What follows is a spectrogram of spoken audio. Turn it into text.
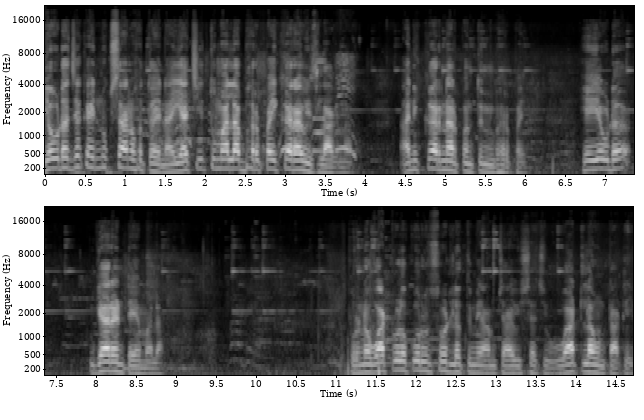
एवढं जे काही नुकसान होतंय ना याची तुम्हाला भरपाई करावीच लागणार. आणि करणार पण तुम्ही भरपाई. हे एवढं गॅरंटी आहे मला. पूर्ण वाटोळं करून सोडलं तुम्ही आमच्या आयुष्याची वाट लावून टाकली.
